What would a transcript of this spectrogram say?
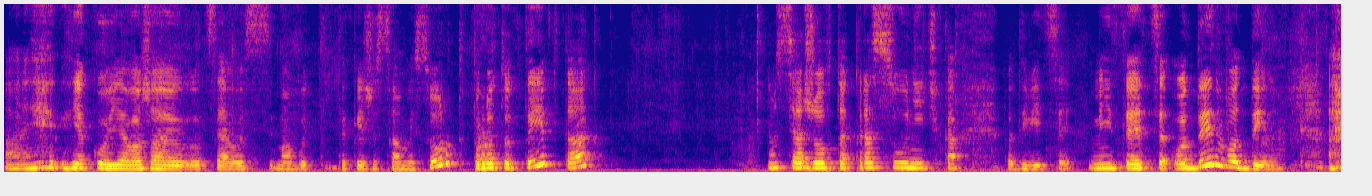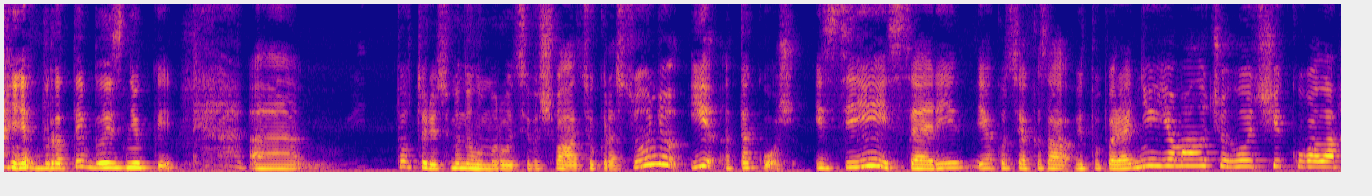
якою я вважаю, це ось, мабуть, такий же самий сорт, прототип, так? Ось ця жовта красунечка. Подивіться, мені здається, один в один, як брати-близнюки. Повторюсь, в минулому році вишивала цю красуню, і також із цієї серії, як оце я казала, від попередньої я мало чого очікувала.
